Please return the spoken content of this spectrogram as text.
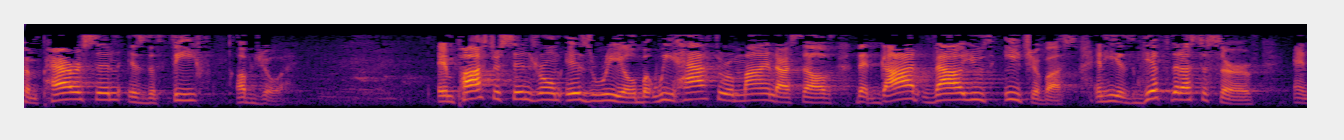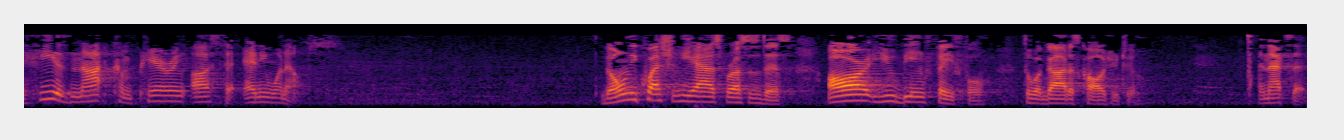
Comparison is the thief of joy. Imposter syndrome is real, but we have to remind ourselves that God values each of us and He has gifted us to serve and He is not comparing us to anyone else. The only question He has for us is this Are you being faithful to what God has called you to? And that's it.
